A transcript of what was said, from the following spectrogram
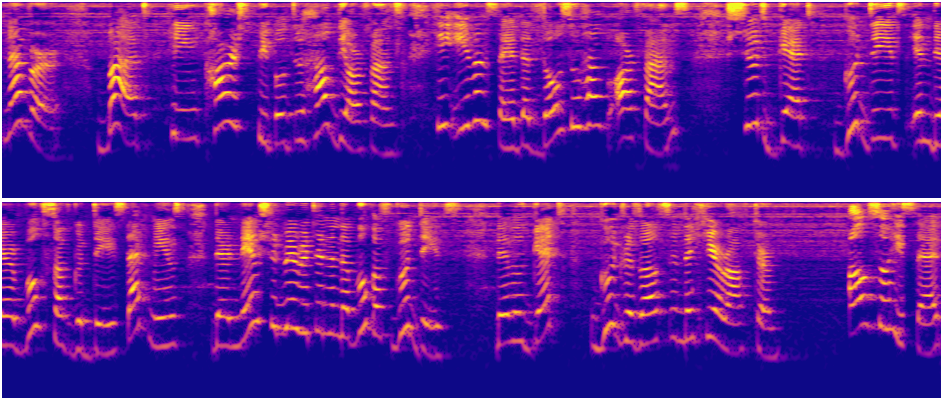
Never. But he encouraged people to help the orphans. He even said that those who help orphans should get good deeds in their books of good deeds. That means their name should be written in the book of good deeds. They will get good results in the hereafter. Also, he said,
